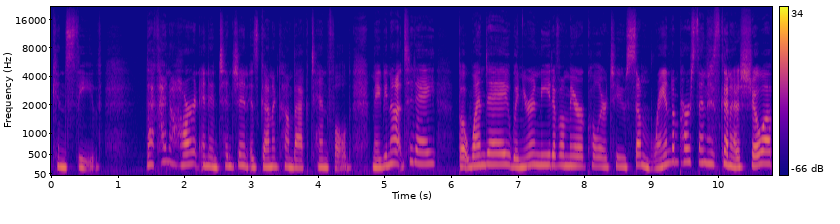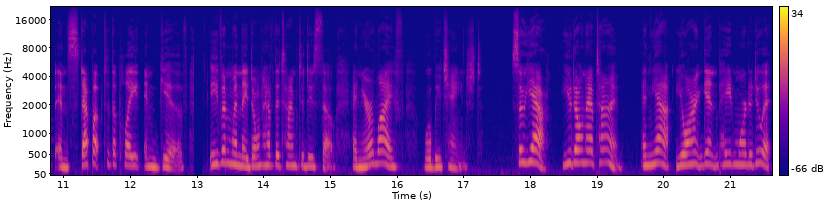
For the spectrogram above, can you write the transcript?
conceive? That kind of heart and intention is going to come back tenfold. Maybe not today, but one day, when you're in need of a miracle or two, some random person is going to show up and step up to the plate and give, even when they don't have the time to do so, and your life will be changed. So, yeah, you don't have time. And yeah, you aren't getting paid more to do it,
